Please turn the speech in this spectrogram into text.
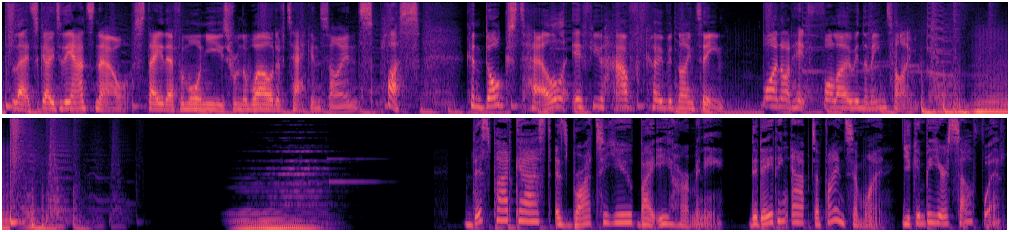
Let's go to the ads now. Stay there for more news from the world of tech and science. Plus, can dogs tell if you have COVID 19? Why not hit follow in the meantime? This podcast is brought to you by eHarmony, the dating app to find someone you can be yourself with.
